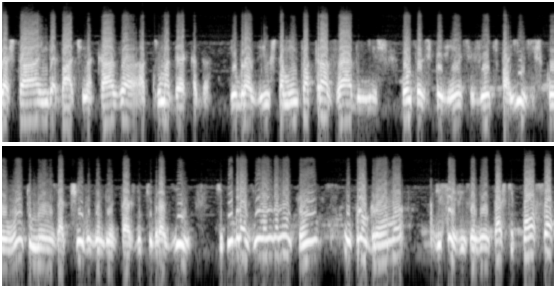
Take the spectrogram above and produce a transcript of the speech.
já está em debate na casa há uma década. E o Brasil está muito atrasado nisso. Outras experiências de outros países, com muito menos ativos ambientais do que o Brasil, que o Brasil ainda não tem um programa de serviços ambientais que possa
